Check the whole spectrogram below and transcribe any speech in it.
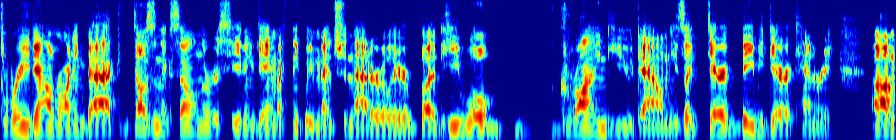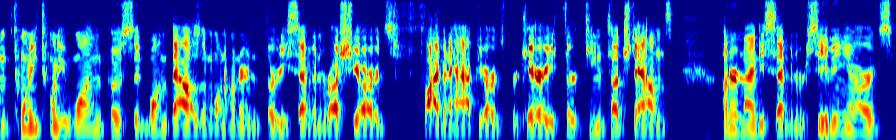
three down running back, doesn't excel in the receiving game. I think we mentioned that earlier, but he will grind you down. He's like Derrick, baby Derrick Henry. Um, 2021 posted 1,137 rush yards, five and a half yards per carry, 13 touchdowns, 197 receiving yards.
